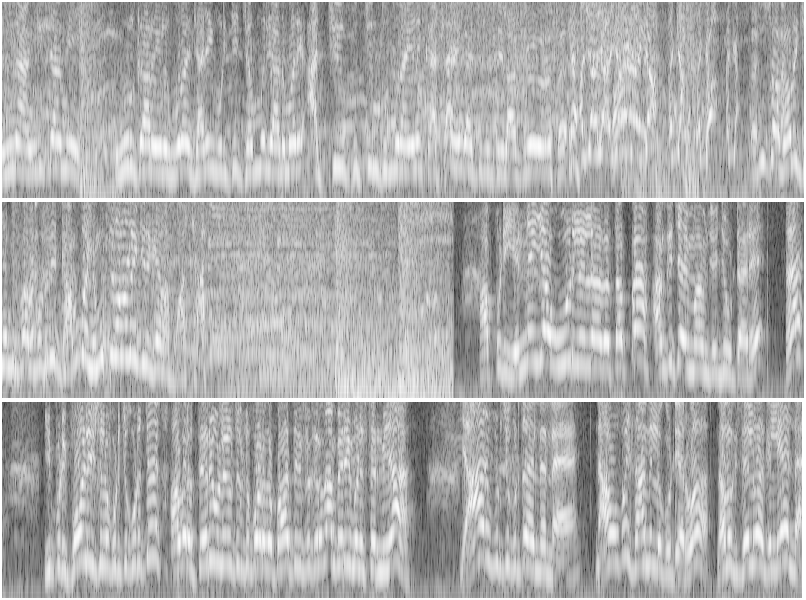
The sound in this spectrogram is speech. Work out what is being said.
என்ன அங்கிச்சாமி ஊர்க்காரங்களுக்கு பூரா சளி பிடிச்சி செம்மறி ஆடு மாதிரி அச்சு புச்சுன்னு தும்புறாங்கன்னு கஷாயம் காய்ச்சி குட்டிலாக்கு புதுசா வேலைக்கு சென்று பாரு கம்ப நிமித்திரவனு இருக்கிறான் பாச்சா. அப்படி என்னையா ஊர்ல இல்லாத தப்ப அங்குச்சாமி மாமன் செஞ்சு விட்டாரு? இப்படி போலீஸ்ல புடிச்சு கொடுத்து அவரை தெருவுல இழுத்துட்டு போறத பாத்துக்கிட்டு இருக்கிறதா பெரிய மனுஷன்மையா யாரு புடிச்சு கொடுத்தா என்னென்ன? நாம போய் சாமியில கூட்டியாருவோம். நமக்கு செல்வாக்கு இல்லையா என்ன?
